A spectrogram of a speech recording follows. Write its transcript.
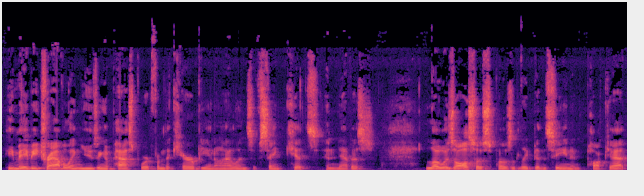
He may be traveling using a passport from the Caribbean islands of St. Kitts and Nevis. Low has also supposedly been seen in Phuket,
